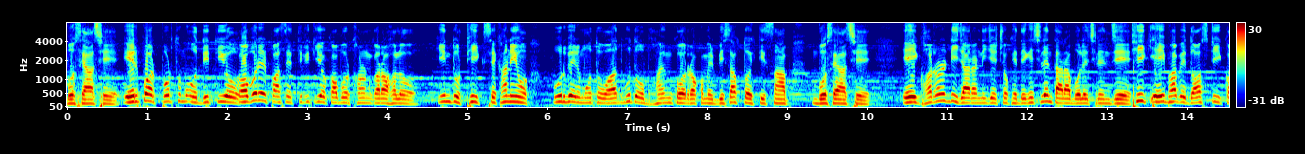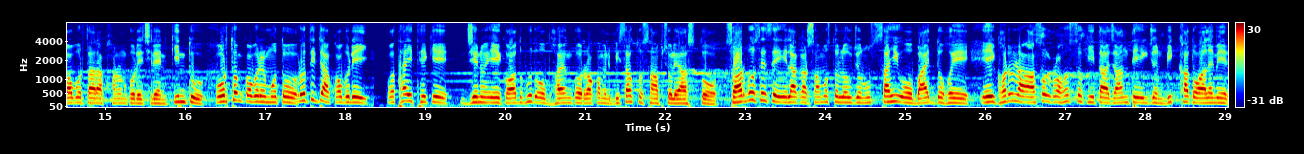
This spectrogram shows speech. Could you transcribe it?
বসে আছে। এরপর প্রথম ও দ্বিতীয় কবরের পাশে তৃতীয় কবর খনন করা হলো। কিন্তু ঠিক সেখানেও পূর্বের মতো অদ্ভুত ও ভয়ঙ্কর রকমের বিষাক্ত একটি সাপ বসে আছে। এই ঘটনাটি যারা নিজের চোখে দেখেছিলেন, তারা বলেছিলেন যে ঠিক এইভাবে দশটি কবর তারা খনন করেছিলেন। কিন্তু প্রথম কবরের মতো প্রতিটা কবরেই কোথায় থেকে যেন এক অদ্ভুত ও ভয়ঙ্কর রকমের বিষাক্ত সাপ চলে আসত। সর্বশেষে এলাকার সমস্ত লোকজন উৎসাহী ও বাধ্য হয়ে এই ঘটনার আসল রহস্য কি তা জানতে একজন বিখ্যাত আলেমের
